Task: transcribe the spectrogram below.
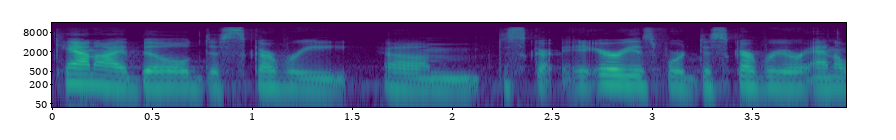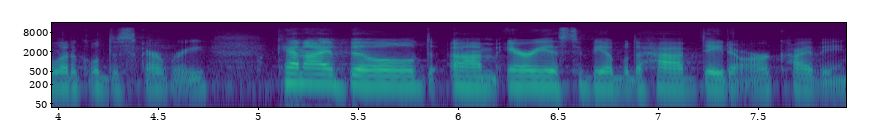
Can I build discovery, um, disco- areas for discovery or analytical discovery? Can I build um, areas to be able to have data archiving?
